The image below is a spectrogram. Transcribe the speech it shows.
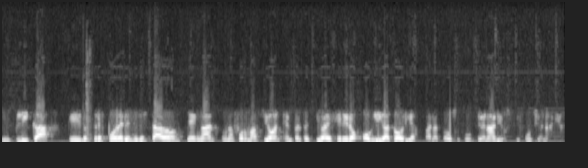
implica que los tres poderes del Estado tengan una formación en perspectiva de género obligatoria para todos sus funcionarios y funcionarias.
